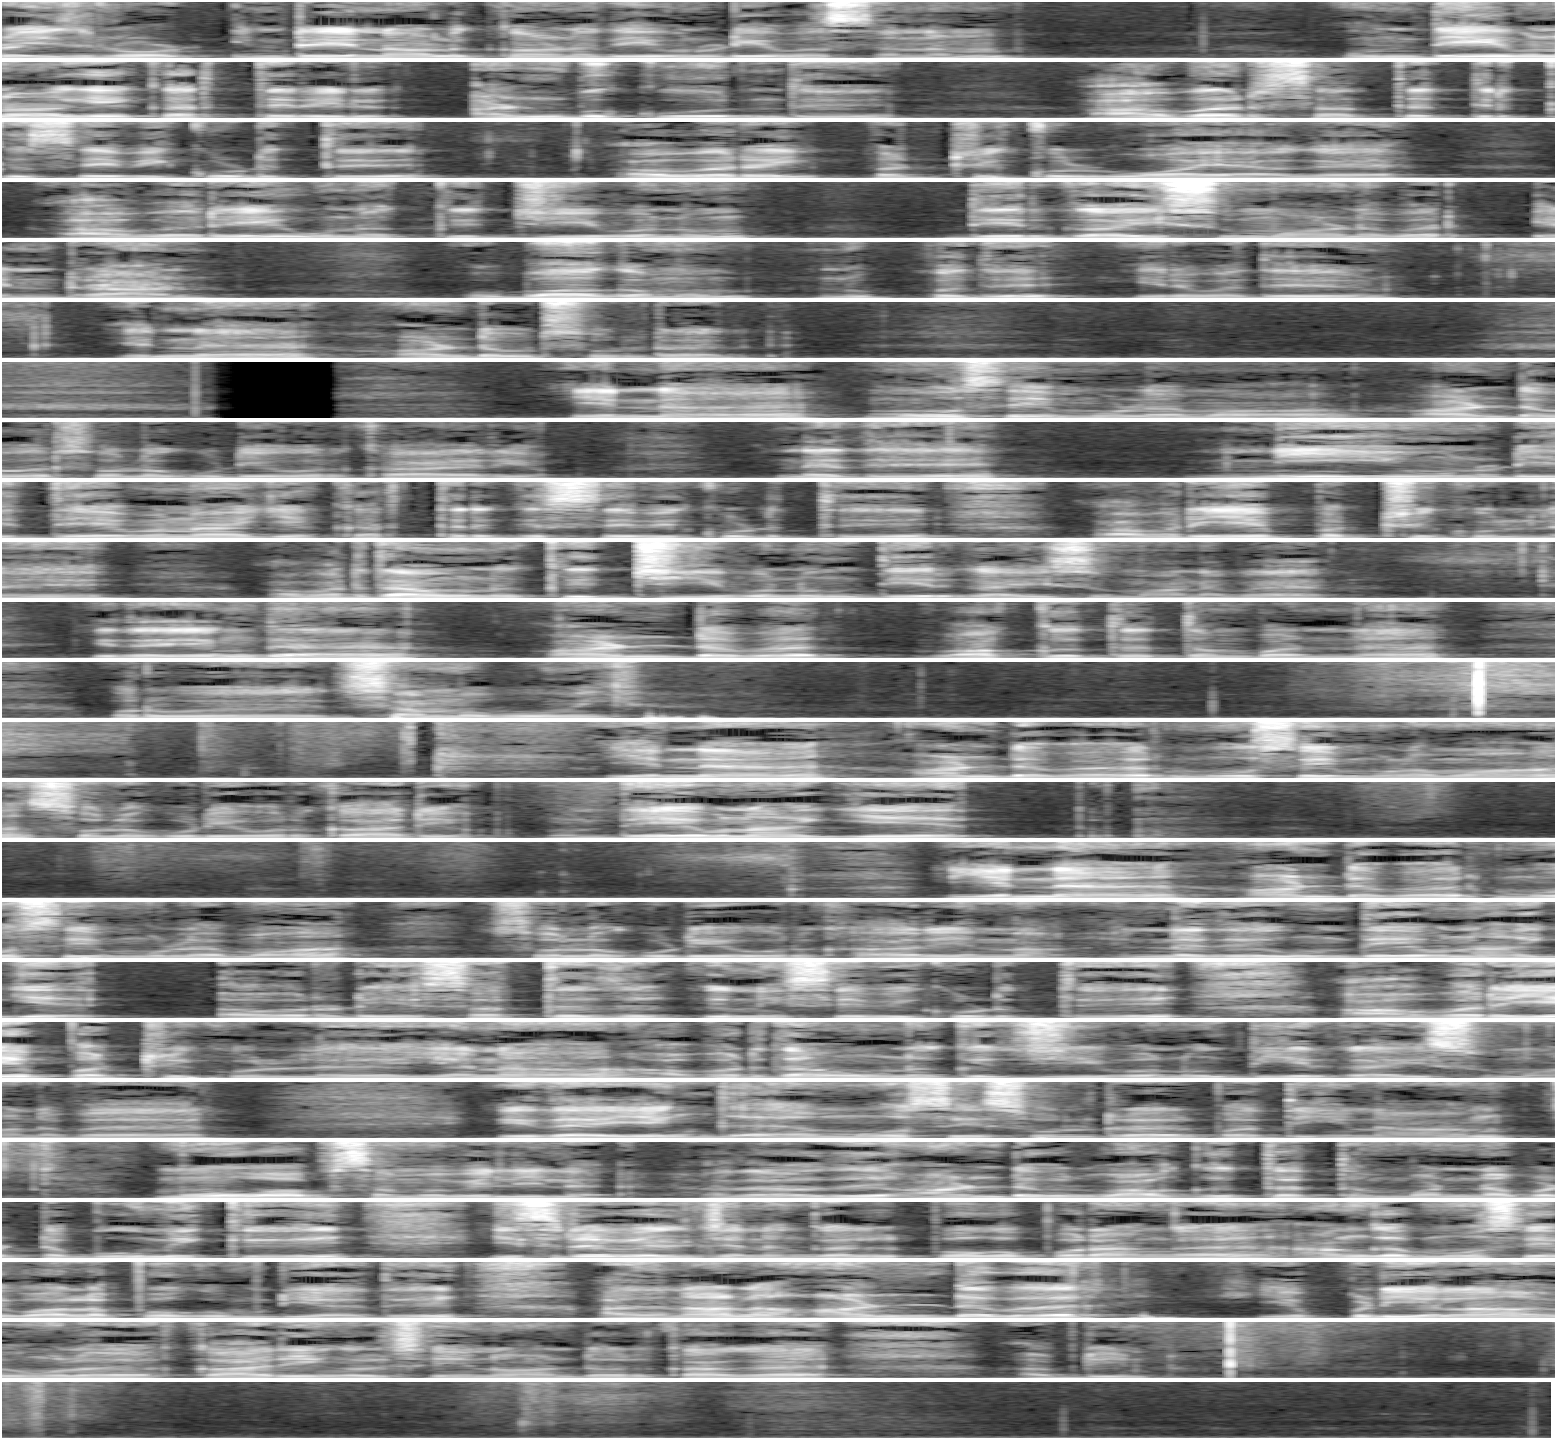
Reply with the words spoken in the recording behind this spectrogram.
Price Lord இன்றைய நாளுக்கான தேவனுடைய வசனம் உன் தேவனாகிய கர்த்தரில் அன்பு கூர்ந்து அவர் சத்தத்திற்கு செவி கொடுத்து அவரை பற்றி கொள்வாயாக அவரே உனக்கு ஜீவனும் தீர்காயுசுமானவர் என்றான். உபாகமம் முப்பது இருபது. என்ன ஆண்டவர் சொல்கிறார் என்ன? மூசை மூலமாக ஆண்டவர் சொல்லக்கூடிய ஒரு காரியம். என்னது? நீ உன்னுடைய தேவனாகிய கர்த்தருக்கு செவி கொடுத்து அவரையே பற்றி கொள்ளு அவர்தான் உனக்கு ஜீவனும் தீர்காயுசுமானவர் இதை எங்க ஆண்டவர் வாக்குத்தத்தம் பண்ண ஒரு சமபூமி? என்ன? ஆண்டவர் மூசை மூலமாக சொல்லக்கூடிய ஒரு காரியம். உன் தேவனாகிய என்ன ஆண்டவர் மூசை மூலமாக சொல்லக்கூடிய ஒரு காரியம்தான். என்னது? உன் தேவனாகிய அவருடைய சத்தத்திற்கு நீ செவி கொடுத்து அவரையே பற்றி கொள்ளு ஏன்னா அவர்தான் உனக்கு ஜீவனும் தீர்காயுசுமானவர் இதை எங்கே மோசை சொல்கிறார் பார்த்தீங்கன்னா மோவாப் சமவெளியில். அதாவது ஆண்டவர் வாக்குத்தத்தம் பண்ணப்பட்ட பூமிக்கு இஸ்ரேவேல் ஜனங்கள் போக போகிறாங்க அங்கே மோசை வாழ போக முடியாது. அதனால் ஆண்டவர் எப்படியெல்லாம் இவங்கள காரியங்கள் செய்யணும் ஆண்டவருக்காக அப்படின்னு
